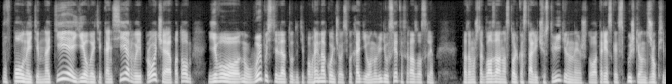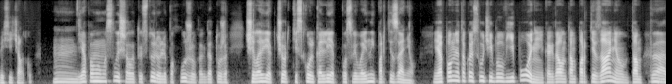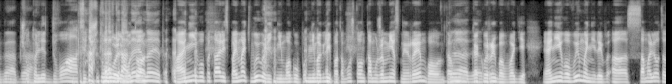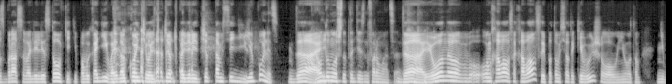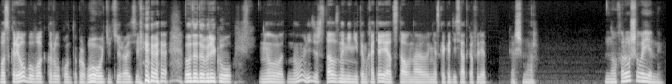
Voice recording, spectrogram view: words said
в полной темноте, ел эти консервы и прочее, а потом его, ну, выпустили оттуда, типа, война кончилась, выходи. Он увидел свет и сразу ослеп. Потому что глаза настолько стали чувствительные, что от резкой вспышки он сжег себе сетчатку. Я, по-моему, слышал эту историю или похожую, когда тоже человек, черти сколько лет после войны, партизанил. Я помню, такой случай был в Японии, когда он там партизанил, там Да, да, да. что-то лет 20, Да, что да, ли, да, вот так. А они его пытались поймать, выловить не, могу, не могли, потому что он там уже местный Рэмбо, он там Да, да, как да. рыба в воде. И они его выманили, а, с самолета сбрасывали листовки, типа, выходи, война кончилась, черт побери, что ты там сидишь. Японец. Да. А он думал, что это дезинформация. Да, и он, э, он ховался, ховался, и потом все-таки вышел, а у него там небоскребы вокруг, он такой, о, ни хера себе, вот это прикол. Ну Вот, ну, видишь, стал знаменитым, хотя и отстал на несколько десятков лет. Кошмар. Но хороший военный.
